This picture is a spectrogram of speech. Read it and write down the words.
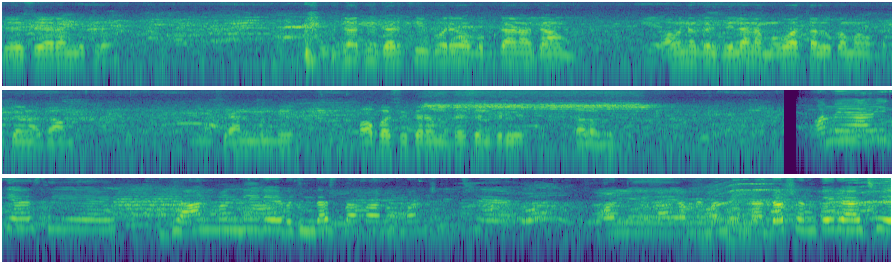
જય સિયારામ મિત્રો. ગુજરાતની ધરતી ઉપર એવા બગદાણા ધામ, ભાવનગર જિલ્લાના મહુવા તાલુકામાં બગદાણા ધામ. ધ્યાન મંદિર, બાપા સીતારામનું દર્શન કરીએ. ચાલો અમે આવી ગયા છીએ ધ્યાન મંદિરે વજનદાસ બાપાનું મંદિર છે. અને અમે મંદિરના દર્શન કર્યા છે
